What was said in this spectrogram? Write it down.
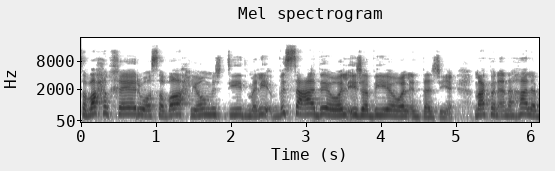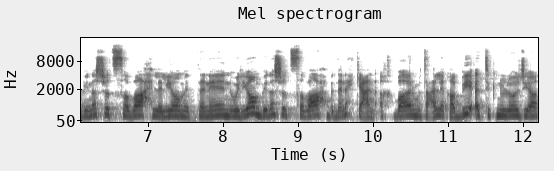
صباح الخير وصباح يوم جديد مليء بالسعادة والإيجابية والإنتاجية. معكم أنا هالة بنشرة الصباح لليوم الاثنين واليوم بنشرة الصباح بدنا نحكي عن أخبار متعلقة بالتكنولوجيا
